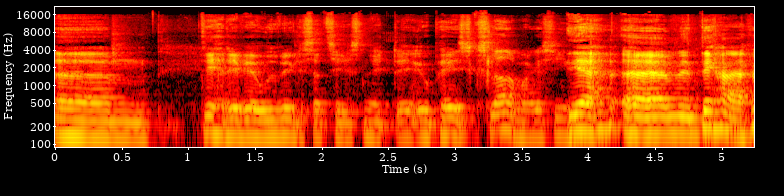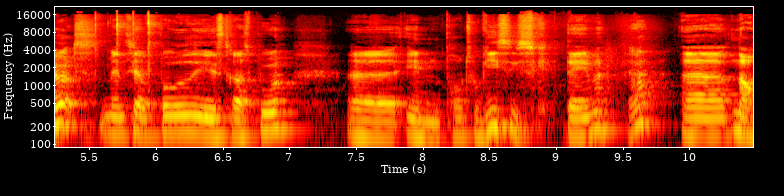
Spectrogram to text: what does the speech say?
Øhm, Det her det er ved at udvikle sig til sådan et europæisk sladdermagasin. ja, øh, men det har jeg hørt, mens jeg boede i Strasbourg. Øh, en portugisisk dame. Ja. Øh, nå,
